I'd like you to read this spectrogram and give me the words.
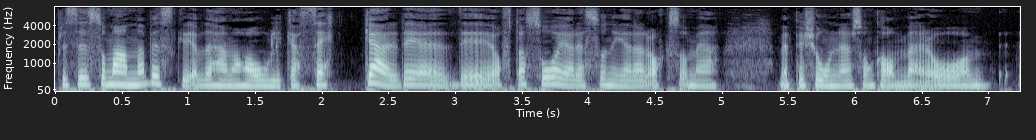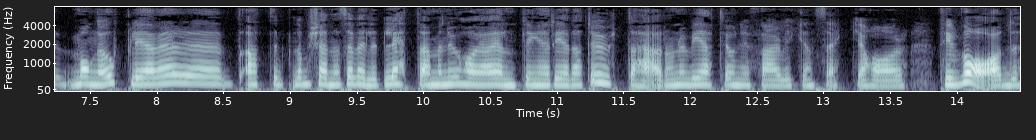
precis som Anna beskrev det här med att ha olika säckar, det, det är ofta så jag resonerar också med med personer som kommer. Och många upplever eh, att de känner sig väldigt lätta, men nu har jag äntligen redat ut det här och nu vet jag ungefär vilken säck jag har till vad.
